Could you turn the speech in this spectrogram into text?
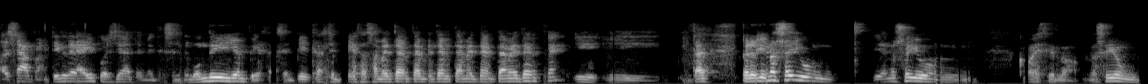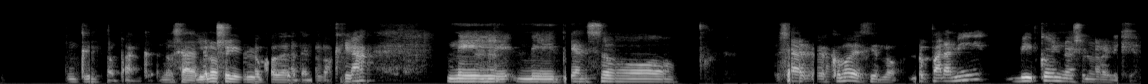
o sea, a partir de ahí, pues ya te metes en el mundillo, empiezas, empiezas, empiezas a meterte, a meterte, a meterte, a meterte y tal. Pero yo no soy un, yo no soy un, ¿cómo decirlo? No soy un, un CryptoPunk. O sea, yo no soy un loco de la tecnología, ni, ni pienso. O sea, ¿cómo decirlo? Para mí, Bitcoin no es una religión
